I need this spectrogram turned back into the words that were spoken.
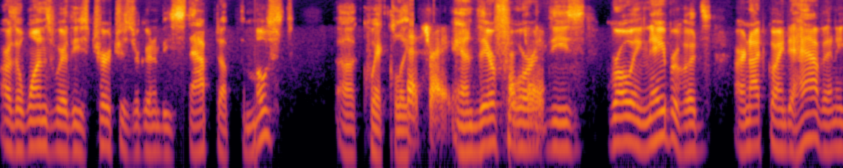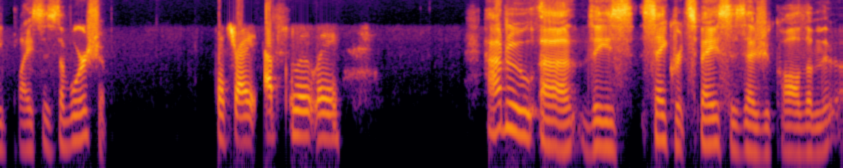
are the ones where these churches are going to be snapped up the most uh, quickly. That's right. And therefore, right. these growing neighborhoods are not going to have any places of worship. That's right. Absolutely. How do uh, these sacred spaces, as you call them,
